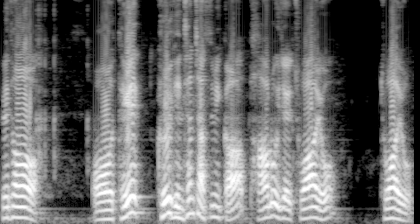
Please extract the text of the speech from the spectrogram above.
그래서 어 되게 글 괜찮지 않습니까? 바로 이제 좋아요, 좋아요,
